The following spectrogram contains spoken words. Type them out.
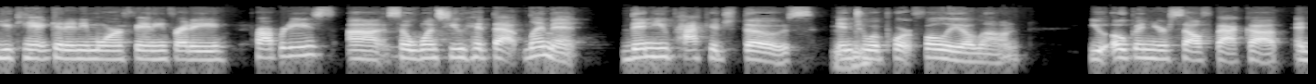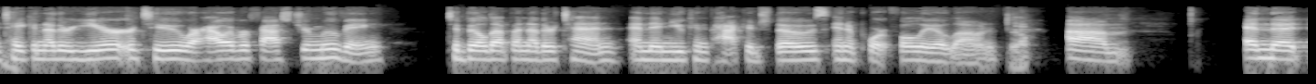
you can't get any more Fannie Freddie properties. Uh, so once you hit that limit, then you package those into a portfolio loan. You open yourself back up and take another year or two or however fast you're moving to build up another 10. And then you can package those in a portfolio loan. Yeah. Um, and the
